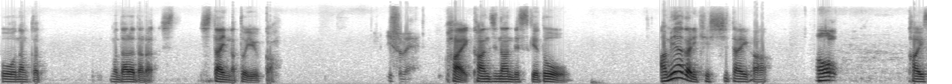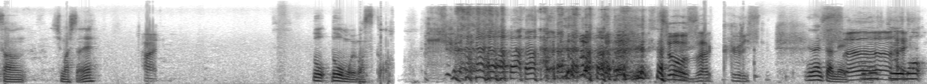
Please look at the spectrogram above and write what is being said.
をなんか、まあ、だらだらししたいなというか、いいっすね。はい、感じなんですけど、雨上がり決死隊がお解散しましたね。はい。どうどう思いますか？超ざっくりっすね。でなんかね、さあ今週の、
